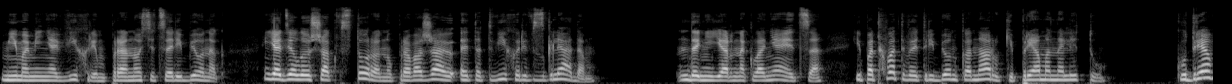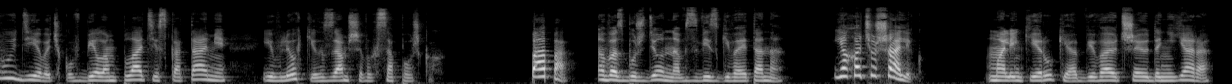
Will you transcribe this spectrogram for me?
Мимо меня вихрем проносится ребенок. Я делаю шаг в сторону, провожаю этот вихрь взглядом. Данияр наклоняется и подхватывает ребенка на руки прямо на лету. Кудрявую девочку в белом платье с котами и в легких замшевых сапожках. «Папа!» Возбужденно взвизгивает она. «Я хочу шалик!» Маленькие руки обвивают шею Данияра,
